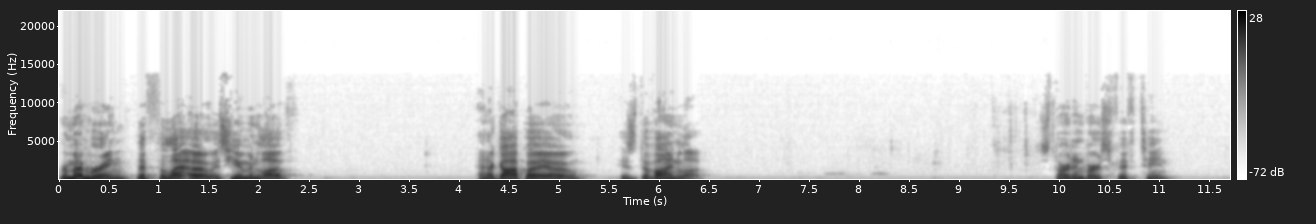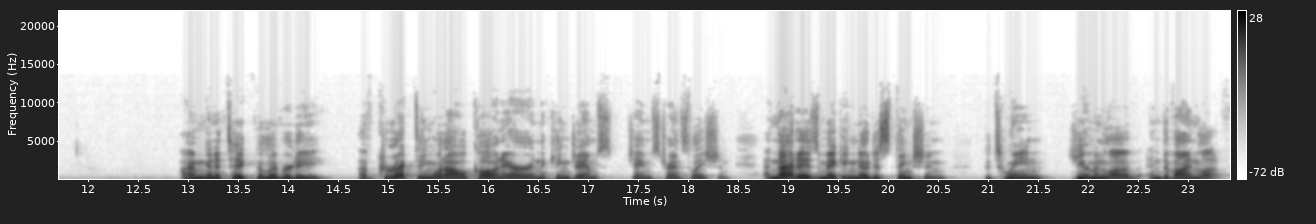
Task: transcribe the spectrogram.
remembering that phileo is human love and agapeo is divine love. Start in verse 15. I'm going to take the liberty of correcting what I will call an error in the King James, James translation. And that is making no distinction between human love and divine love.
